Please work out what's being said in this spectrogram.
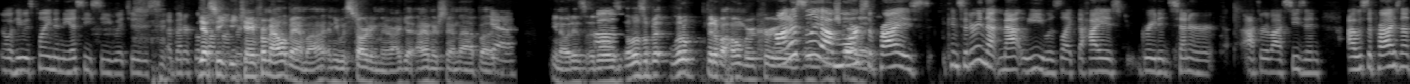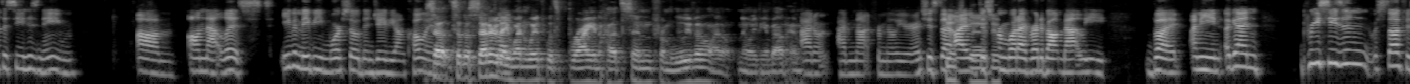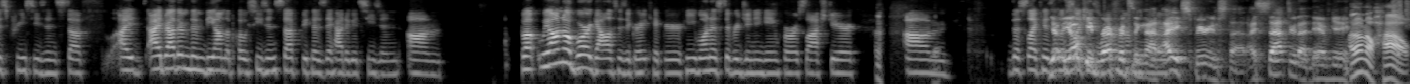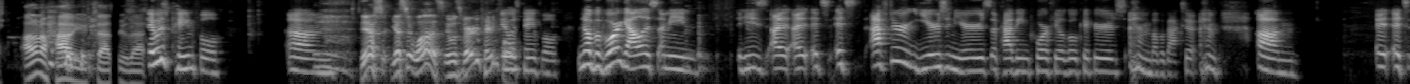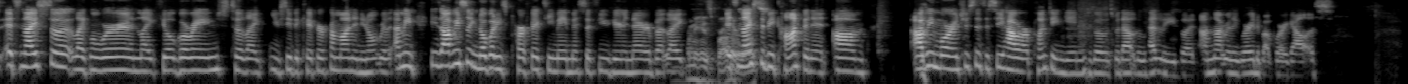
Well, he was playing in the SEC, which is a better yes, he, he came from Alabama and he was starting there. I get I understand that, but Yeah. you know it is it Um, is a little bit little bit of a homer crew. Honestly, in- in I'm more surprised considering that Matt Lee was like the highest graded center after last season. I was surprised not to see his name um, on that list, even maybe more so than Javion Cohen. So, so the center they went with was Bryan Hudson from Louisville. I don't know anything about him. I don't. I'm not familiar. It's just that Yes, I yeah, just do. from what I've read about Matt Lee. But I mean, again, preseason stuff is preseason stuff. I I'd rather them be on the postseason stuff because they had a good season. Um, but we all know Borregales is a great kicker. He won us the Virginia game for us last year. Um, just like his. Y- just y'all like keep his referencing that. brother. I experienced that. I sat through that damn game. I don't know how. I don't know how you sat through that. It was painful. Um, yes, yes, it was. It was very painful. it was painful. No, but Borregales, I mean, he's I, I it's it's after years and years of having poor field goal kickers, Bubba back to it. um it, it's it's nice to like when we're in like field goal range to like you see the kicker come on and you don't really I mean he's obviously nobody's perfect he may miss a few here and there but like I mean, his brother. it's nice to be confident um I'll be more interested to see how our punting game goes without Lou Hedley but I'm not really worried about Borregales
